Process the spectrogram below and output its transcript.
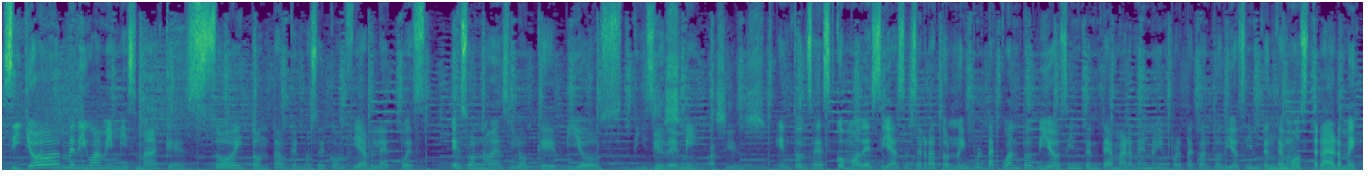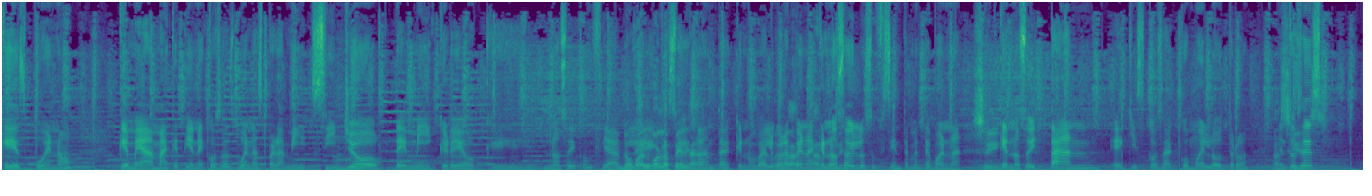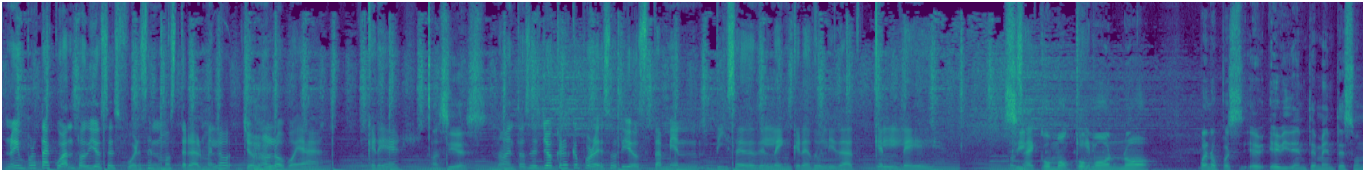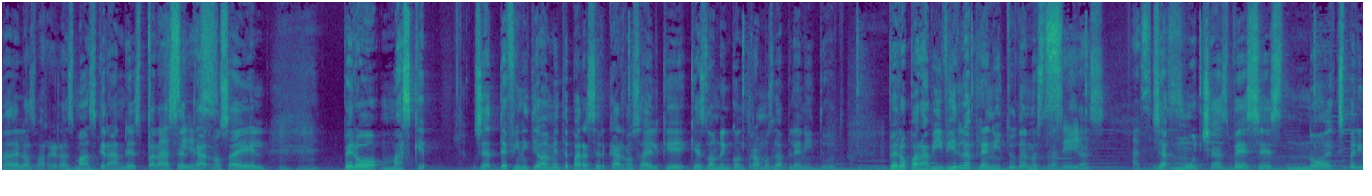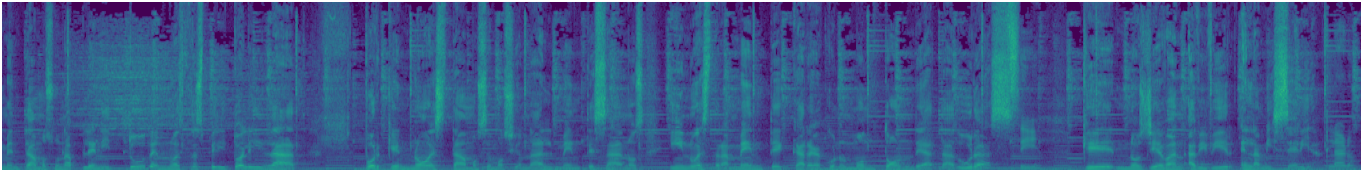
si yo me digo a mí misma que soy tonta o que no soy confiable, pues eso no es lo que Dios dice, de mí. Así es. Entonces, como decías hace rato, no importa cuánto Dios intente amarme, no importa cuánto Dios intente mostrarme que es bueno, que me ama, que tiene cosas buenas para mí, si yo de mí creo que no soy confiable, no valgo la soy pena. tanta, que no valgo la pena, que no soy lo suficientemente buena, que no soy tan X cosa como el otro, entonces no importa cuánto Dios se esfuerce en mostrármelo, yo no lo voy a creer. Así es. ¿No? Entonces yo creo que por eso Dios también dice de la incredulidad que le sí, ¿cómo, cómo no? Bueno, pues e, evidentemente es una de las barreras más grandes para acercarnos a Él, pero más que, o sea, definitivamente para acercarnos a Él, que, es donde encontramos la plenitud, pero para vivir la plenitud de nuestras vidas. o sea, muchas veces no experimentamos una plenitud en nuestra espiritualidad porque no estamos emocionalmente sanos y nuestra mente carga con un montón de ataduras que nos llevan a vivir en la miseria. Claro.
